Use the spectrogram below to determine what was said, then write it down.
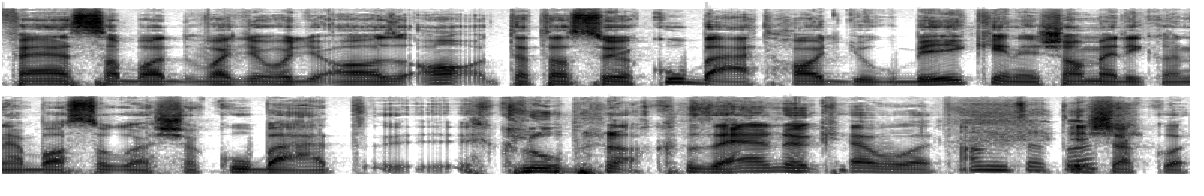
felszabad, vagy hogy az, a, tehát az, hogy a Kubát hagyjuk békén, és Amerika ne baszogassa Kubát klubnak az elnöke volt. Hangzatos. És akkor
